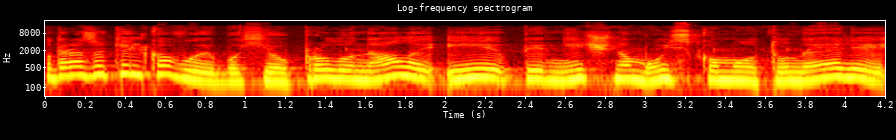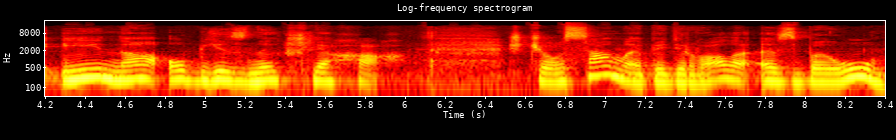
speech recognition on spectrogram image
Одразу кілька вибухів пролунали і в північно-муйському тунелі, і на об'їзних шляхах. Що саме підірвала СБУ?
